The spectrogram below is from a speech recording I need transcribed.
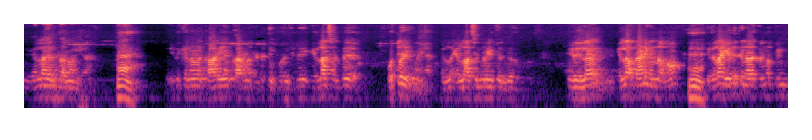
இதெல்லாம் இருந்தாலும் ஆ. இதுக்கு என்னென்ன காரியம் காரணம் ரெண்டுத்தையும் புரிஞ்சுட்டு எல்லாம் சேர்ந்து ஒத்துழைக்கும் ஐயா. எல்லா எல்லா சிந்தனையும் சேர்ந்து இது எல்லாம் எல்லா பிளானிங் இருந்தாலும். இதெல்லாம் எதுக்கு நடக்குதுன்னு பின்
